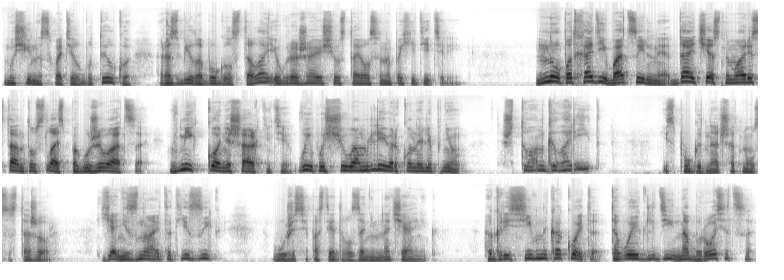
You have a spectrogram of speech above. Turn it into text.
Мужчина схватил бутылку, разбил об угол стола и угрожающе уставился на похитителей. «Ну, подходи, бацильная, дай честному арестанту сласть погужеваться. Вмиг кони шаркните, выпущу вам ливерку на лепню». «Что он говорит?» Испуганно отшатнулся стажер. «Я не знаю этот язык», — в ужасе последовал за ним начальник. «Агрессивный какой-то, того и гляди, набросится».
